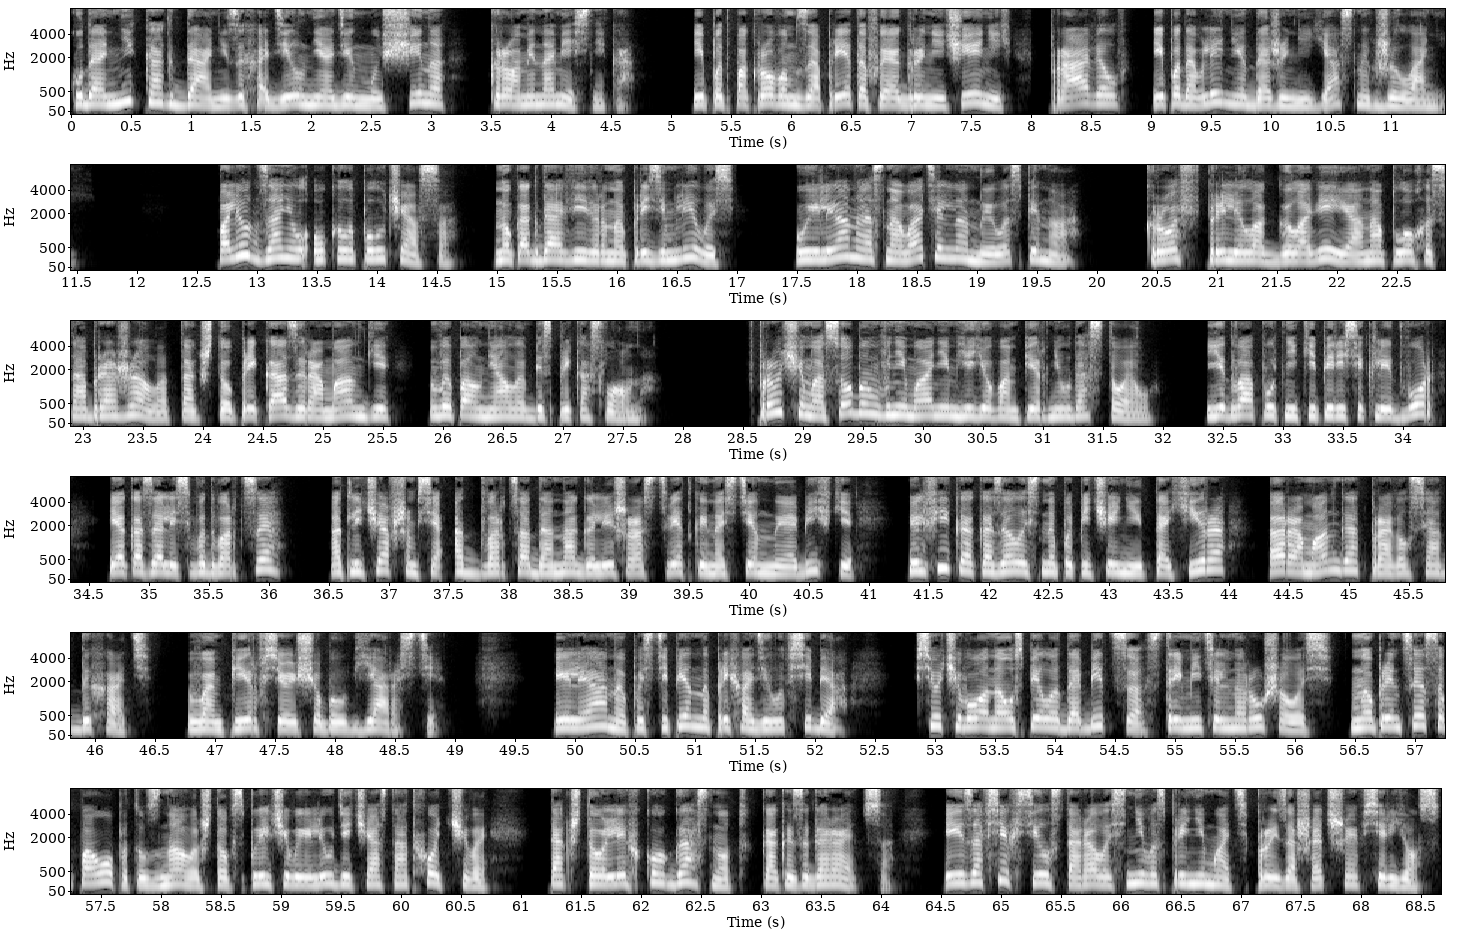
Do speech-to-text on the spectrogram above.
куда никогда не заходил ни один мужчина, кроме наместника. И под покровом запретов и ограничений, правил и подавления даже неясных желаний. Полет занял около получаса, но когда Виверна приземлилась, у Ильяны основательно ныла спина. Кровь прилила к голове, и она плохо соображала, так что приказы Романги выполняла беспрекословно. Впрочем, особым вниманием ее вампир не удостоил. Едва путники пересекли двор и оказались во дворце, отличавшемся от дворца Донага лишь расцветкой настенной обивки, эльфийка оказалась на попечении Тахира — а Романго отправился отдыхать. Вампир все еще был в ярости. Элиана постепенно приходила в себя. Все, чего она успела добиться, стремительно рушилось, но принцесса по опыту знала, что вспыльчивые люди часто отходчивы, так что легко гаснут, как и загораются, и изо всех сил старалась не воспринимать произошедшее всерьез.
